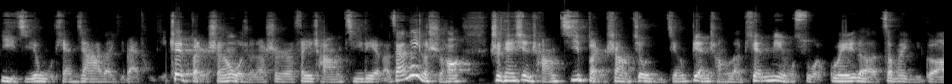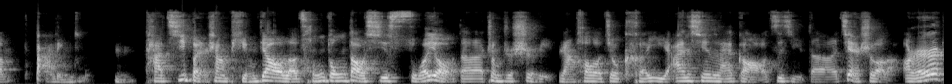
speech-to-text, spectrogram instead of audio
以及武田家的一败涂地。这本身我觉得是非常激烈的。在那个时候，织田信长基本上就已经变成了天命所归的这么一个大领主。嗯，他基本上平掉了从东到西所有的政治势力，然后就可以安心来搞自己的建设了。而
